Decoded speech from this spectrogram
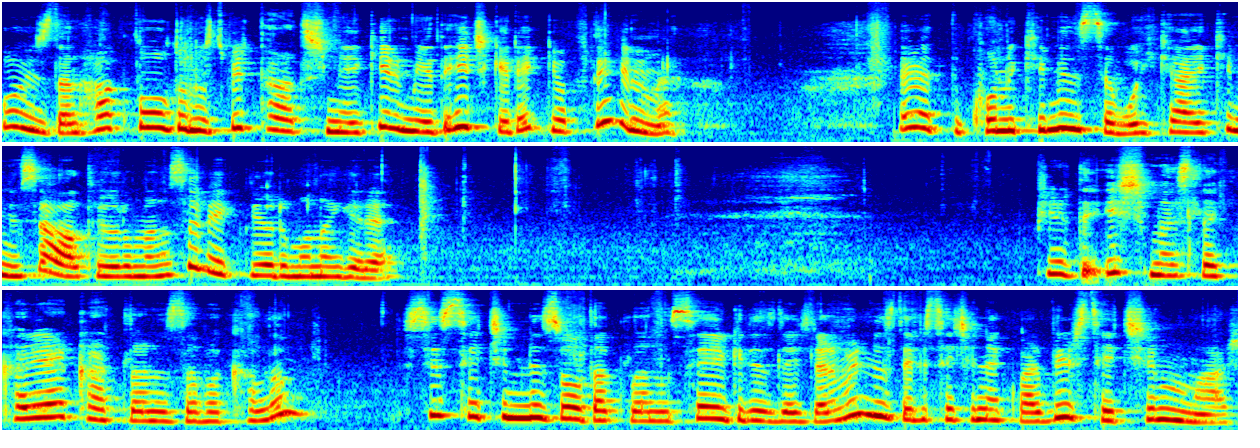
Bu yüzden haklı olduğunuz bir tartışmaya girmeye de hiç gerek yok değil mi? Evet bu konu kiminse, bu hikaye kiminse alt yorumlarınızı bekliyorum ona göre. Bir de iş, meslek, kariyer kartlarınıza bakalım. Siz seçiminize odaklanın sevgili izleyicilerim. Önünüzde bir seçenek var, bir seçim var.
